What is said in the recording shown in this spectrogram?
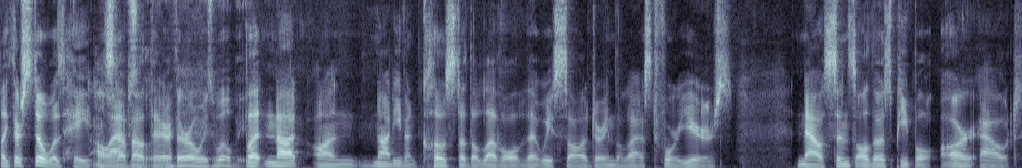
Like there still was hate and oh, stuff out there, Oh, There always will be. but not on not even close to the level that we saw during the last four years. Now, since all those people are out,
